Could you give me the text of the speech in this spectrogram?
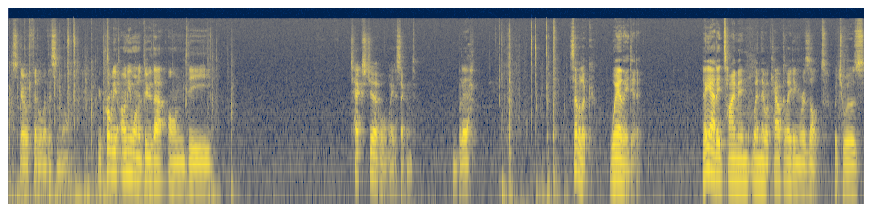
Let's go fiddle with this some more. We probably only want to do that on the texture. Oh, wait a second. Blech. Let's have a look where they did it. They added time in when they were calculating result, which was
